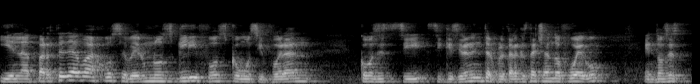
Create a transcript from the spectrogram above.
y en la parte de abajo se ven unos glifos como si fueran, como si, si, si quisieran interpretar que está echando fuego. Entonces,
